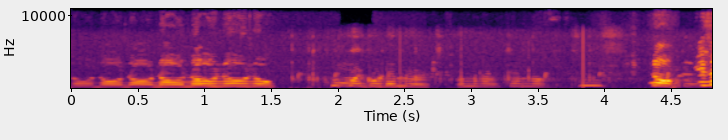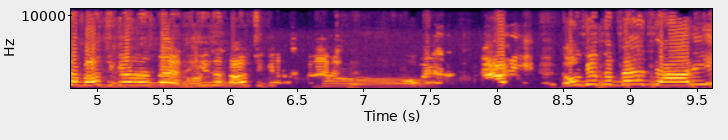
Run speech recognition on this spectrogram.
No, no, no, no, no, no, no. Oh my god, Emerald, Emerald, Emerald, please. No, he's about to get her bed. He's about to get her bed. Oh my god, daddy! Don't get the bed, daddy!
